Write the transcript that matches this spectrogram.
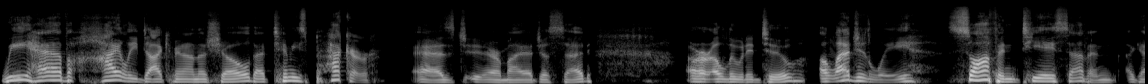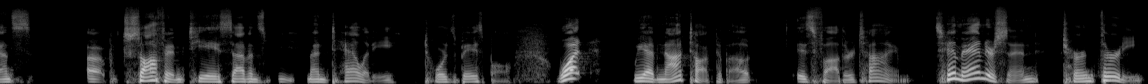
we have highly documented on the show that Timmy's pecker, as Jeremiah just said, or alluded to, allegedly softened TA7 against, uh, softened TA7's mentality towards baseball. What we have not talked about is father time. Tim Anderson turned 30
